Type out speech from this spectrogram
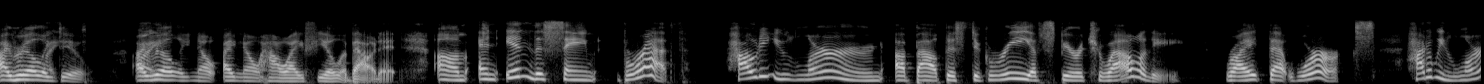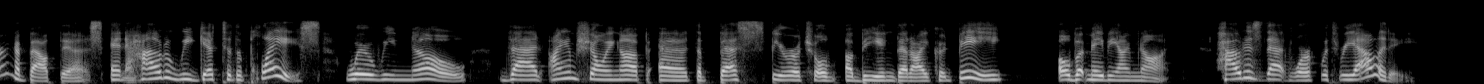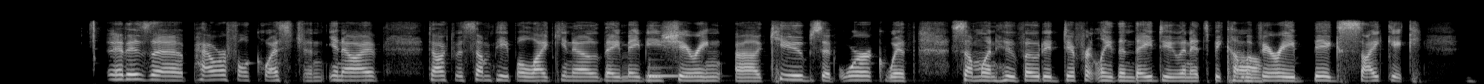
I really Right. do. I really know I know how I feel about it. Um, and in the same breath, how do you learn about this degree of spirituality, right? That works. How do we learn about this? And how do we get to the place where we know that I am showing up at the best spiritual uh, being that I could be? Oh, but maybe I'm not. How does that work with reality? It is a powerful question. You know, I've talked with some people, like, you know, they may be sharing uh, cubes at work with someone who voted differently than they do, and it's become Oh. a very big psychic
